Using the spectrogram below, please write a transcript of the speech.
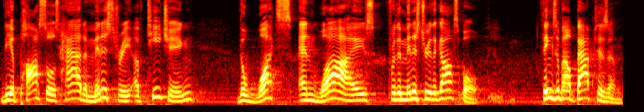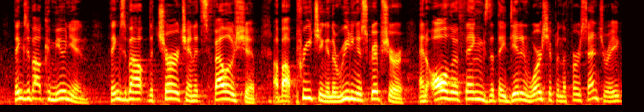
the apostles had a ministry of teaching the what's and whys for the ministry of the gospel. Things about baptism, things about communion, things about the church and its fellowship, about preaching and the reading of Scripture, and all the things that they did in worship in the first century.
